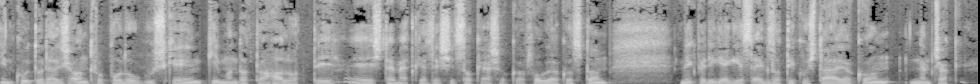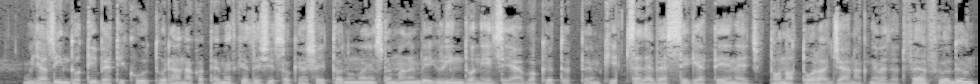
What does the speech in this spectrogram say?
Én kulturális antropológusként kimondottan halotti és temetkezési szokásokkal foglalkoztam, mégpedig egész egzotikus tájakon, nem csak ugye az indo-tibeti kultúrának a temetkezési szokásait tanulmányoztam, hanem végül Indonéziába kötöttem ki, Celebes szigetén, egy Tana Toradzsának nevezett felföldön,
